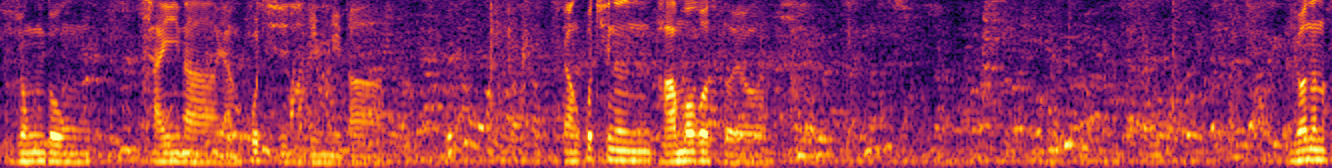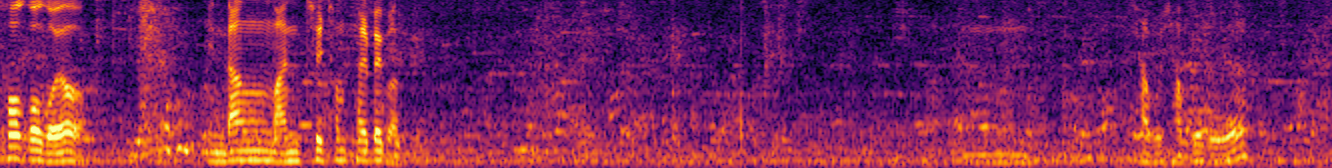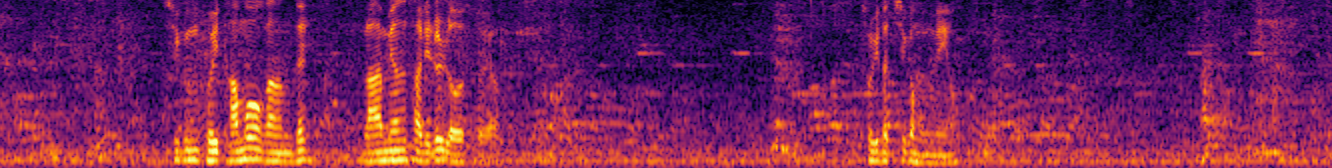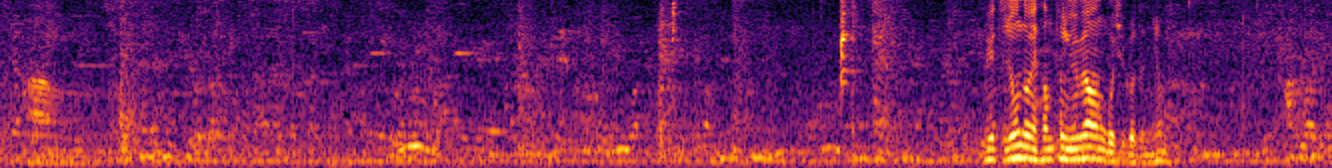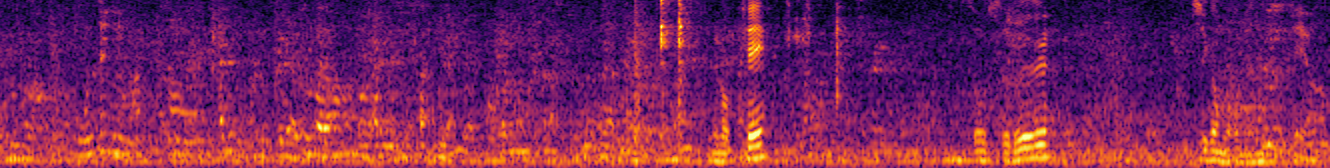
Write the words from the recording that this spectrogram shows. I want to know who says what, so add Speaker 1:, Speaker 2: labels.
Speaker 1: 두정동 차이나 양꼬치집입니다. 양꼬치는 다 먹었어요. 이거는 허거고요. 인당 17,800원. 음, 샤브샤브고 지금 거의 다 먹어가는데 라면 사리를 넣었어요. 저기다 찍어 먹네요. 아. 여기 두정동에서 엄청 유명한 곳이거든요.
Speaker 2: 오뎅이 맛있다.
Speaker 1: 이렇게 소스를 찍어 먹으면 돼요.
